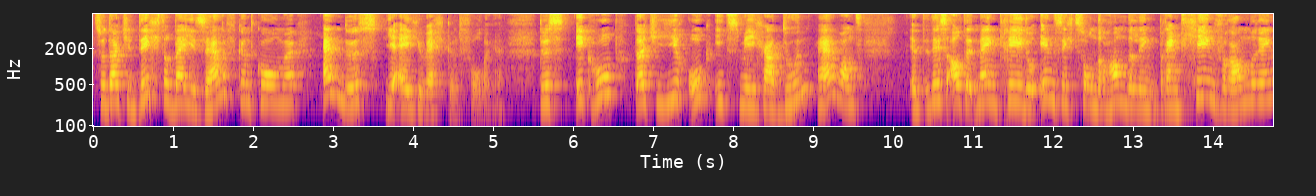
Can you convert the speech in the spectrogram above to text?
Zodat je dichter bij jezelf kunt komen en dus je eigen weg kunt volgen. Dus ik hoop dat je hier ook iets mee gaat doen. Hè? Want het, het is altijd mijn credo: inzicht zonder handeling brengt geen verandering.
